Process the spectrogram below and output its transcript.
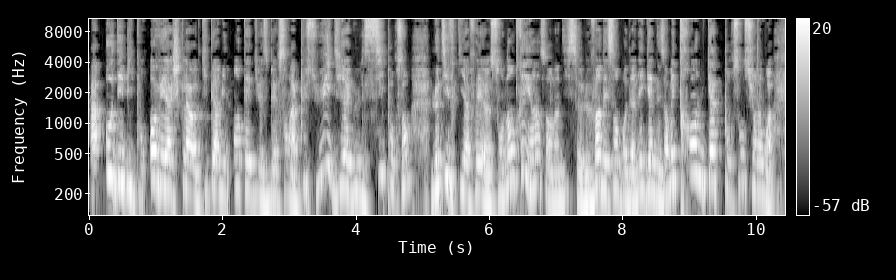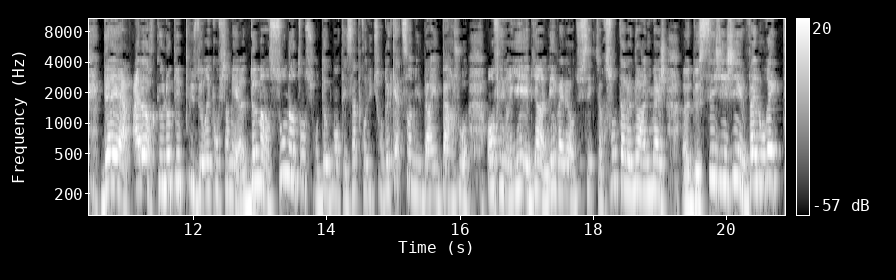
à haut débit pour OVH Cloud qui termine en tête du SBF 100 à plus 8,6%. Le titre qui a fait euh, son entrée hein, sur l'indice le 20 décembre dernier gagne désormais 34% sur un mois. Derrière, alors que l'OP+ devrait confirmer demain son intention d'augmenter sa production de 400 000 barils par jour en février, eh bien les valeurs du secteur sont à l'honneur à l'image euh, de CGG, Valorec,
